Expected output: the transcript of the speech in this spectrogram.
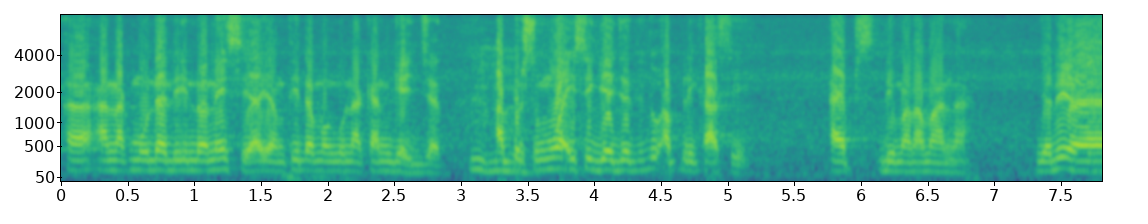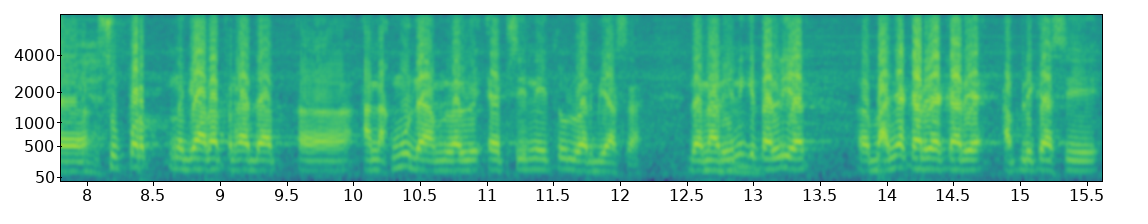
eh, anak muda di Indonesia yang tidak menggunakan gadget. Hampir semua isi gadget itu aplikasi, apps di mana-mana. Jadi eh, support negara terhadap eh, anak muda melalui apps ini itu luar biasa. Dan hari ini kita lihat eh, banyak karya-karya aplikasi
